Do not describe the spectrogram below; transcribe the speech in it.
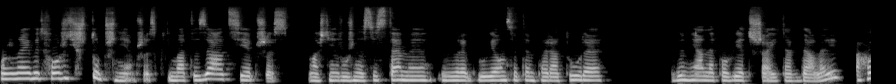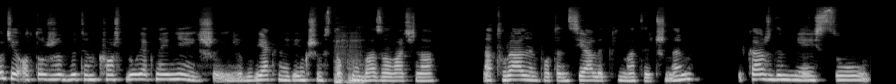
można je wytworzyć sztucznie przez klimatyzację, przez właśnie różne systemy regulujące temperaturę, wymianę powietrza i tak dalej. A chodzi o to, żeby ten koszt był jak najmniejszy i żeby w jak największym stopniu mhm. bazować na naturalnym potencjale klimatycznym. W każdym miejscu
